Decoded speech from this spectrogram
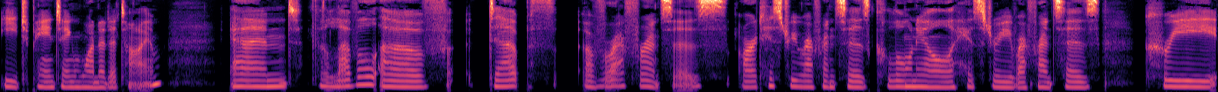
each painting one at a time. And the level of depth of references, art history references, colonial history references, Cree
